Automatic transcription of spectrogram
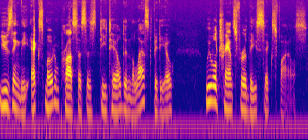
Using the X-modem processes detailed in the last video, we will transfer these six files.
